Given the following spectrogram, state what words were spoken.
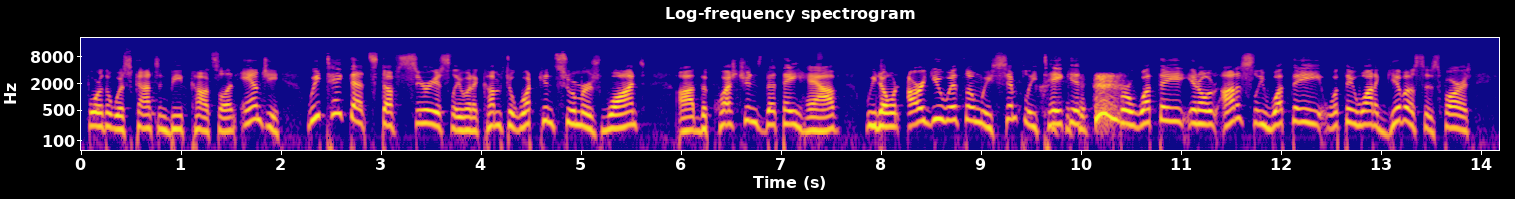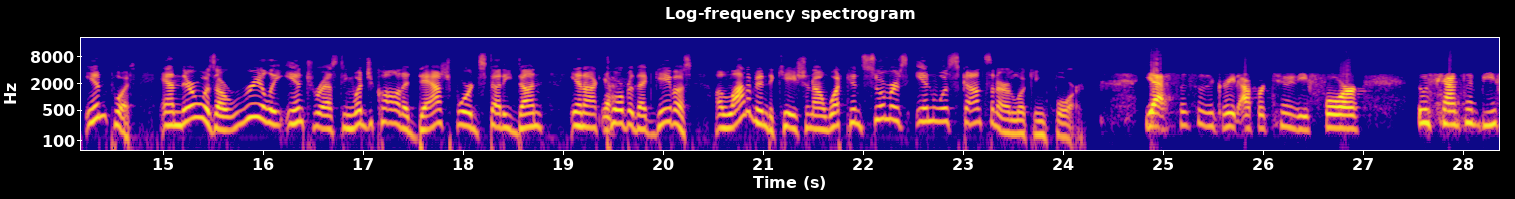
for the Wisconsin Beef Council. And Angie, we take that stuff seriously when it comes to what consumers want, uh, the questions that they have. We don't argue with them. We simply take it for what they, you know, honestly, what they what they want to give us as far as input. And there was a really interesting, what'd you call it, a dashboard study done in October that gave us a lot of indication on what consumers in Wisconsin are looking for. Yes, this is a great opportunity for the Wisconsin Beef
